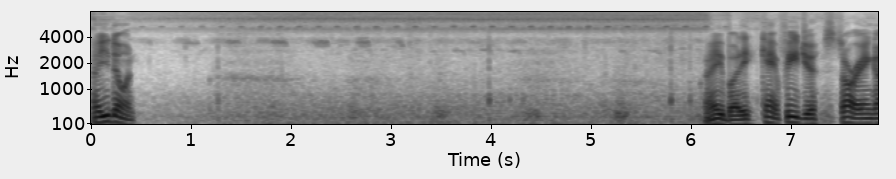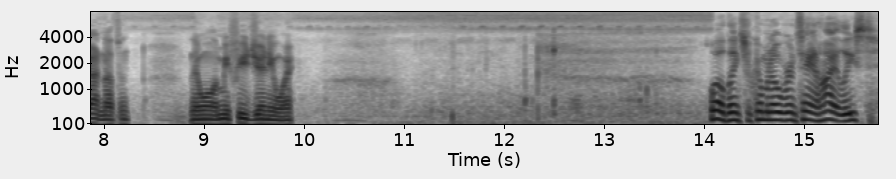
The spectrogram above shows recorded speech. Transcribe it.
How you doing? Hey, buddy. Can't feed you. Sorry, I ain't got nothing. They won't let me feed you anyway. Well, thanks for coming over and saying hi at least.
